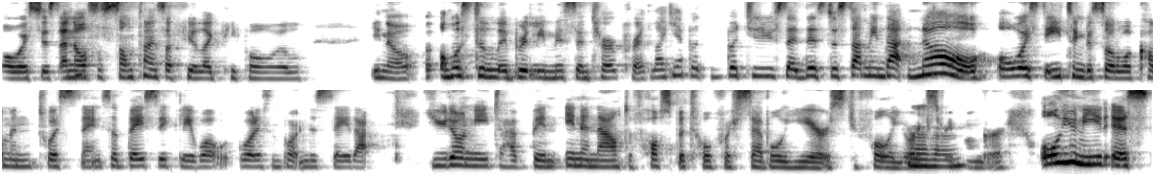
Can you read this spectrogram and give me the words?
always just and also sometimes i feel like people will you know almost deliberately misinterpret like yeah but but you said this does that mean that? No always the eating disorder will come and twist things. So basically what what is important to say that you don't need to have been in and out of hospital for several years to follow your mm-hmm. extreme hunger. All you need is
